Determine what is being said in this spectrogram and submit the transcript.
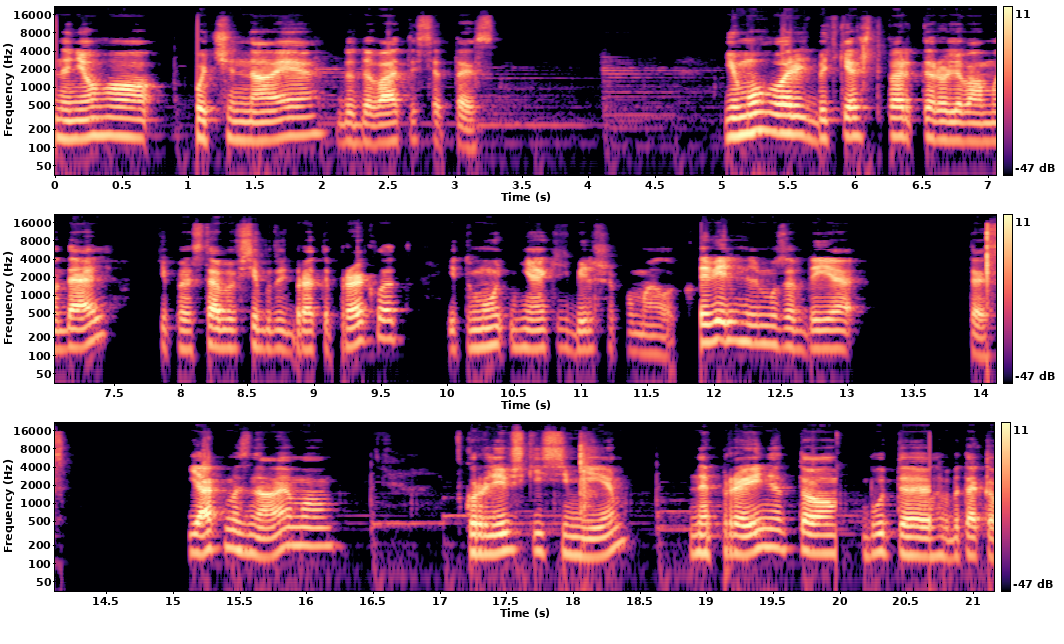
На нього починає додаватися тиск. Йому говорять батьки, що тепер ти рольова модель, типу з тебе всі будуть брати приклад і тому ніяких більше помилок. Це Вільгельму завдає тиск. Як ми знаємо, в королівській сім'ї не прийнято бути ЛГБТК,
